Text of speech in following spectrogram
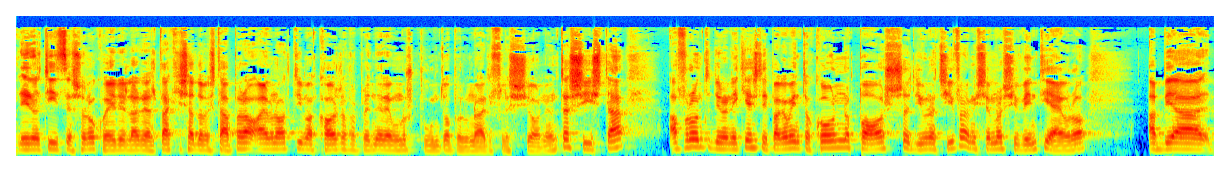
le notizie sono quelle, la realtà chissà dove sta, però è un'ottima cosa per prendere uno spunto per una riflessione. Un tassista a fronte di una richiesta di pagamento con POS di una cifra, mi sembra sui 20 euro, abbia,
